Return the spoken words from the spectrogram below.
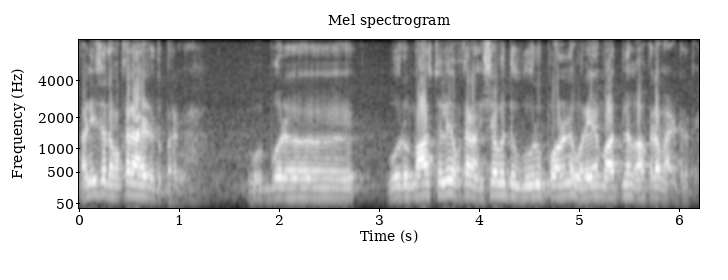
சனீஸ்வரன் வக்கரம் ஆகிடுறது பாருங்கள் ஒவ்வொரு ஒரு மாதத்துலேயே வக்கரம் ரிஷபத்துக்கு ஊருக்கு போனோன்னே ஒரே மாதத்துல வக்கரம் ஆகிடுறது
